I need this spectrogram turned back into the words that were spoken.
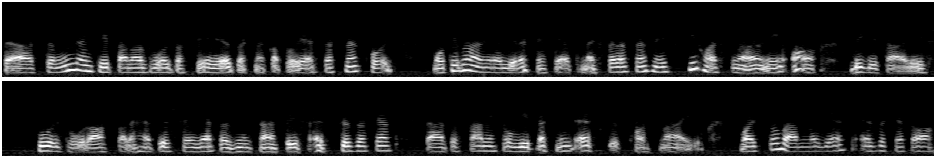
Tehát mindenképpen az volt a célja ezeknek a projekteknek, hogy motiválni a gyerekeket, megszeretetni és kihasználni a digitális kultúra a lehetőséget, az IKT-s eszközöket, tehát a számítógépet mint eszközt használjuk. Majd tovább megyek, ezeket a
